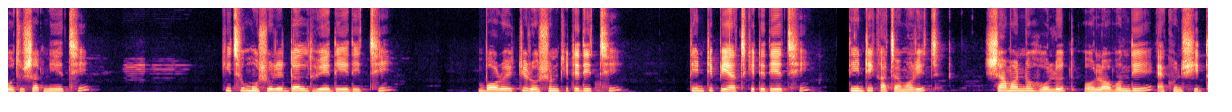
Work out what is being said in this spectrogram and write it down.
কচু শাক নিয়েছি। কিছু মসুরের ডাল ধুয়ে দিয়ে দিচ্ছি। বড় একটি রসুন কেটে দিচ্ছি। তিনটি পেঁয়াজ কেটে দিয়েছি। তিনটি কাঁচামরিচ, সামান্য হলুদ ও লবণ দিয়ে এখন সিদ্ধ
